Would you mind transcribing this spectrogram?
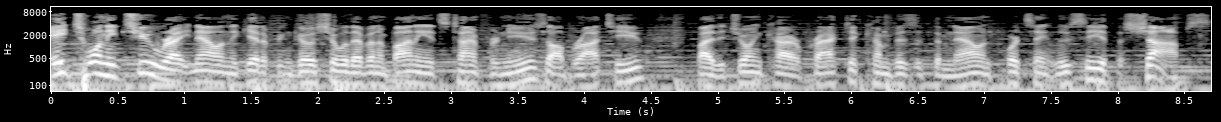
822 right now on the Get Up and Go show with Evan and Bonnie. It's time for news, all brought to you by the Joint Chiropractic. Come visit them now in Port St. Lucie at the shops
